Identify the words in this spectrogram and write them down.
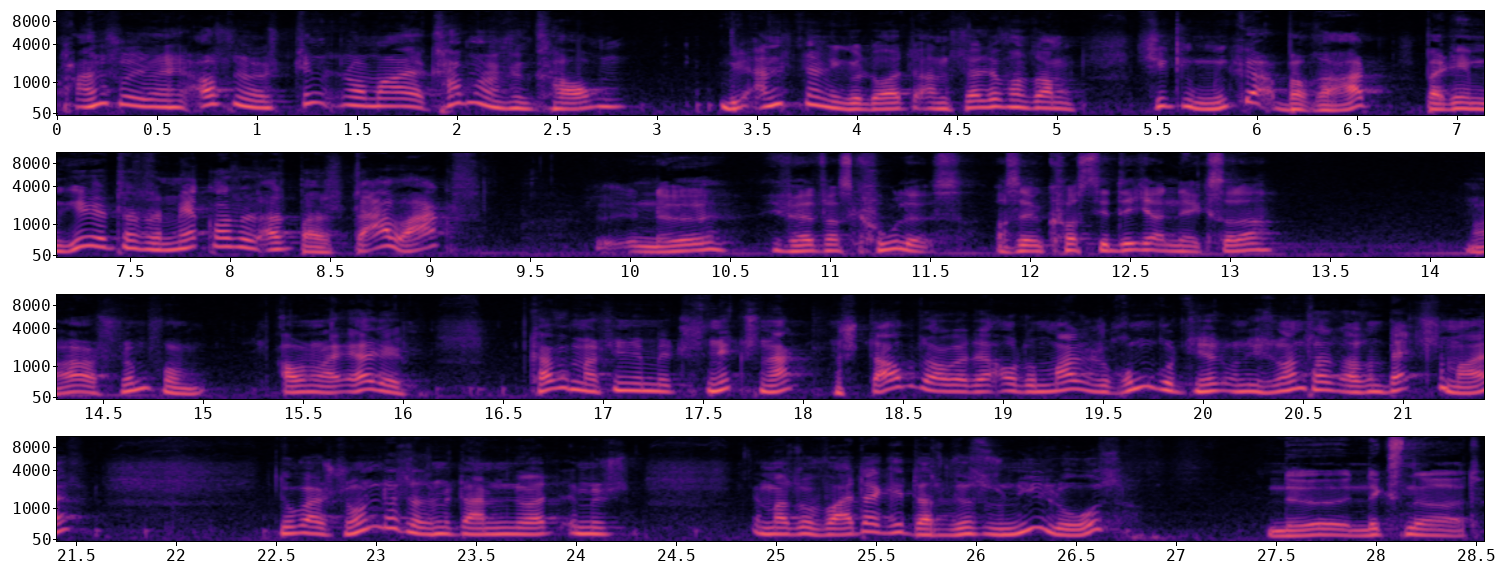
kannst du dir nicht aus eine stinknormale Kaffeemaschine kaufen? Wie anständige Leute anstelle von so einem Schickimicki-Apparat, bei dem jede Tasse mehr kostet als bei Starbucks? Nö, ich will etwas Cooles. Außerdem kostet dich ja nix, oder? Na, stimmt schon. Aber mal ehrlich, Kaffeemaschine mit Schnickschnack, ein Staubsauger, der automatisch rumrotiert und dich sonst was aus dem Bett schmeißt. Du weißt schon, dass das mit deinem Nerd-Image immer so weitergeht, das wirst du nie los. Nö, nix Nerd.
